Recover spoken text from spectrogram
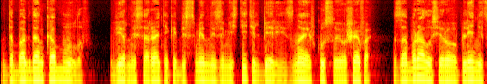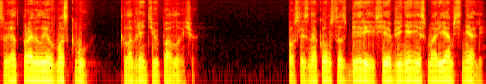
Да Богдан Кабулов, верный соратник и бессменный заместитель Берии, зная вкус своего шефа, забрал у Серова пленницу и отправил ее в Москву, к Лаврентию Павловичу. После знакомства с Берией все обвинения с Марьям сняли,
